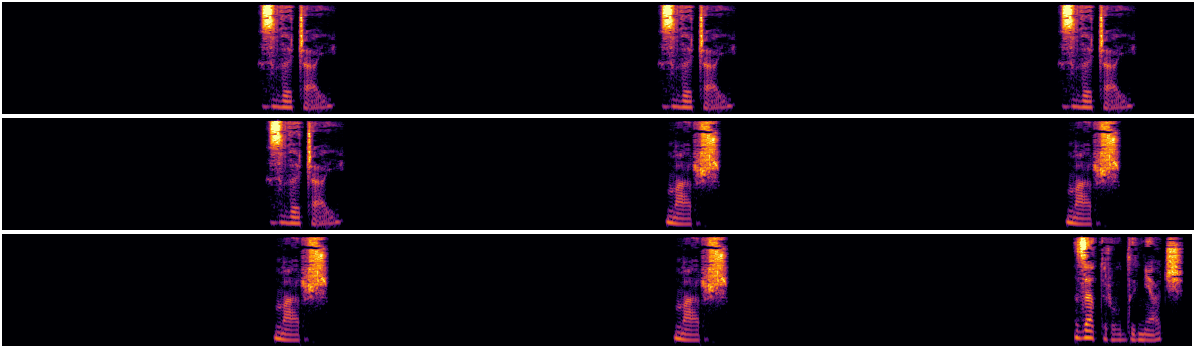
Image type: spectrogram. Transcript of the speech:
Zwyczaj. Zwyczaj. Zwyczaj. Zwyczaj. Marsz. Marsz. Marsz. Marsz. Zatrudniać.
